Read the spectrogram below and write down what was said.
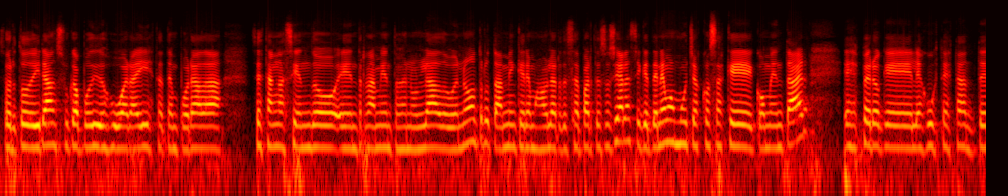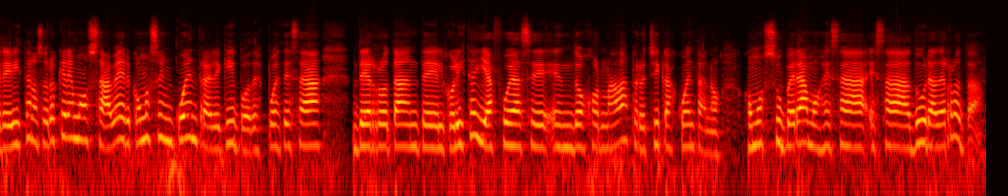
sobre todo Irán, su que ha podido jugar ahí esta temporada, se están haciendo entrenamientos en un lado o en otro, también queremos hablar de esa parte social, así que tenemos muchas cosas que comentar, espero que les guste esta entrevista, nosotros queremos saber cómo se encuentra el equipo después de esa derrota ante el colista, ya fue hace en dos jornadas, pero chicas, cuéntanos, ¿cómo superamos esa, esa dura derrota?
